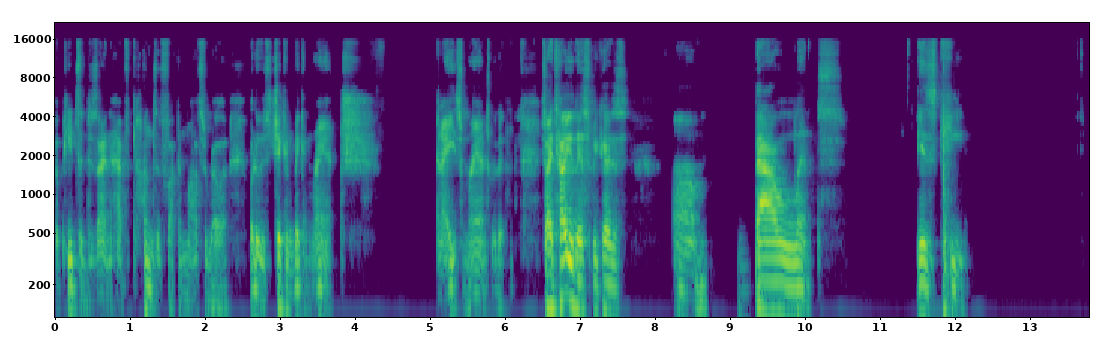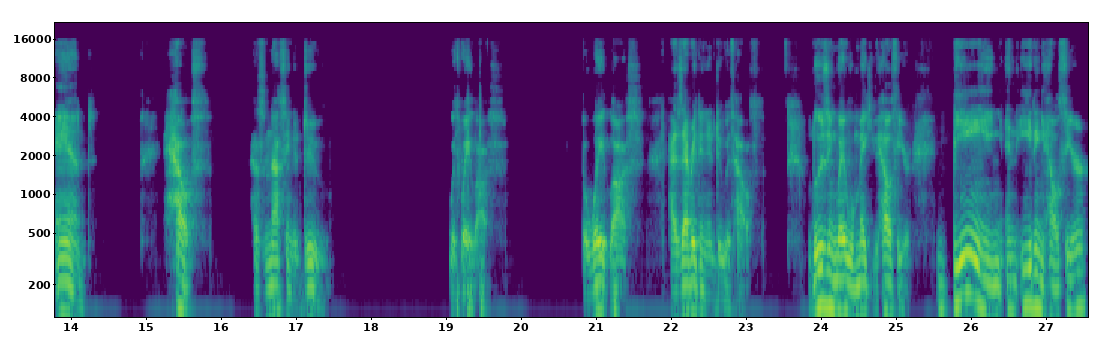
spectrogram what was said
a, pizza designed to have tons of fucking mozzarella. But it was chicken bacon ranch. and I ate some ranch with it. So I tell you this because um, balance is key. And health has nothing to do with weight loss. But weight loss has everything to do with health. Losing weight will make you healthier. Being and eating healthier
